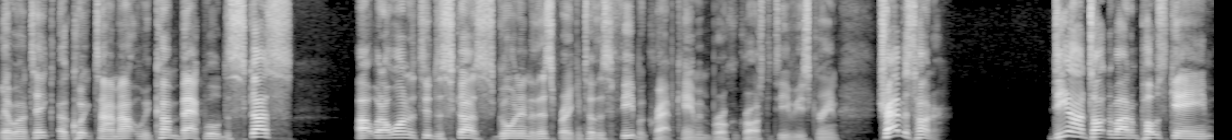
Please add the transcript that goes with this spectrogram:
yeah, we're going to take a quick time out. When we come back, we'll discuss uh, what I wanted to discuss going into this break until this FIBA crap came and broke across the TV screen. Travis Hunter. Deion talked about him post game.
